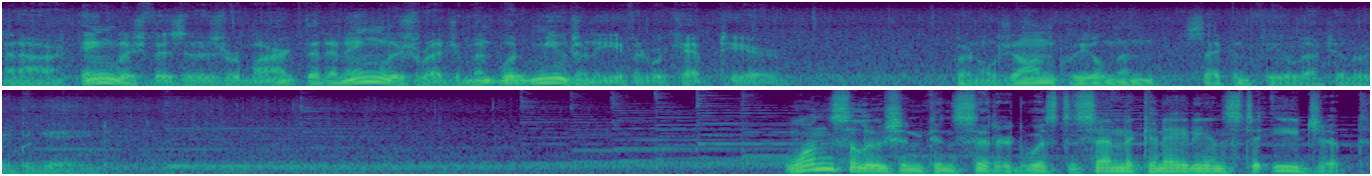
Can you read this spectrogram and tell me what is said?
and our English visitors remark that an English regiment would mutiny if it were kept here. Colonel John Creelman, 2nd Field Artillery Brigade. One solution considered was to send the Canadians to Egypt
